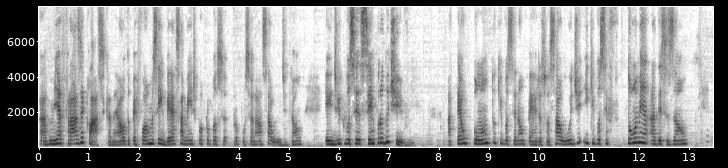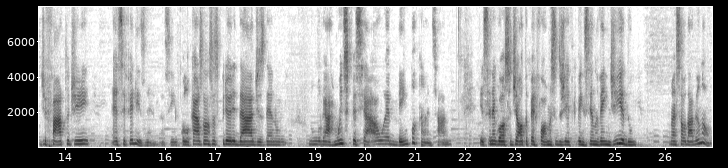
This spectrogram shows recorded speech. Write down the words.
a minha frase é clássica, né? Alta performance é inversamente proporcionar à saúde. Então, eu indico você ser produtivo até o ponto que você não perde a sua saúde e que você tome a decisão de fato de é, ser feliz, né? Assim, colocar as nossas prioridades, né, num lugar muito especial é bem importante, sabe? Esse negócio de alta performance do jeito que vem sendo vendido não é saudável, não.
